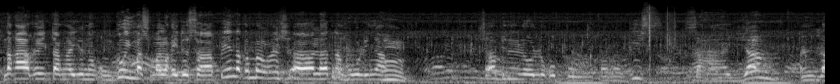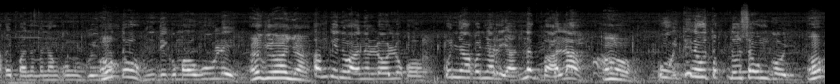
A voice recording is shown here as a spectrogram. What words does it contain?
Nakakita ngayon ng unggoy, mas malaki doon sa pinakamalaki sa lahat ng huli niya. Hmm. Sabi ng lolo ko po, taragis, sayang. Ang laki pa naman ng unggoy Oh? na to, hindi ko mahuhuli. Ano ginawa niya? Ang ginawa ng lolo ko, kunya-kunya riyan, nagbala. Oh, Oo, itinutok doon sa unggoy. oh,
